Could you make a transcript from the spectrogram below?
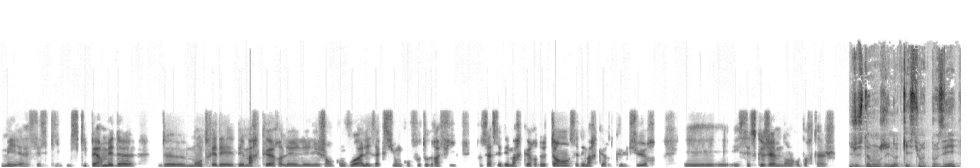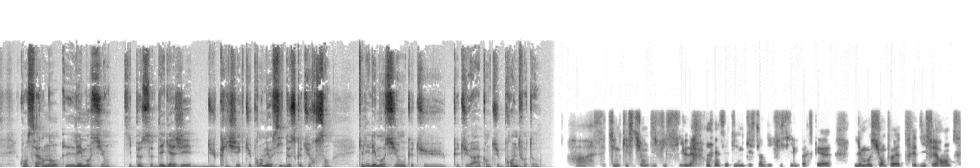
mais euh, c'est ce qui, permet de, montrer des, marqueurs, les, gens qu'on voit, les actions qu'on photographie, tout ça, c'est des marqueurs de temps, c'est des marqueurs de culture, et, c'est ce que j'aime dans le reportage. Justement, j'ai une autre question à te poser concernant l'émotion qui peut se dégager du cliché que tu prends, mais aussi de ce que tu ressens. Quelle est l'émotion que tu as quand tu prends une photo? Ah, c'est une question difficile. c'est une question difficile parce que l'émotion peut être très différente.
